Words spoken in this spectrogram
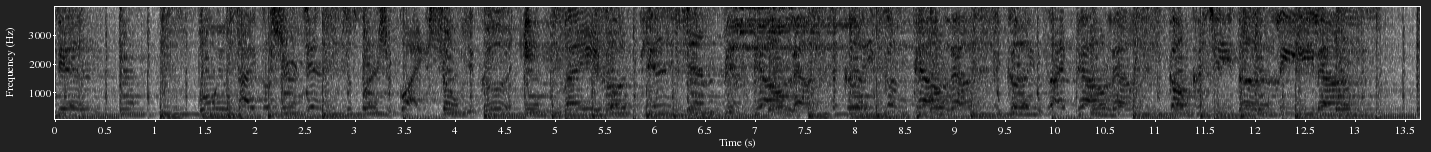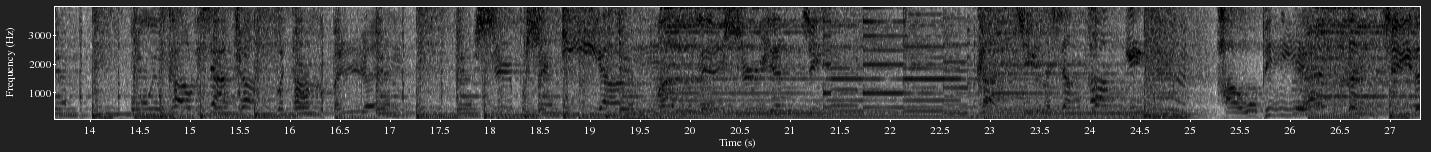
点。不用太多时间，就算是怪兽也可以美若天仙。变漂亮，可以更漂亮，可以再漂亮，高科技的力量。不用考虑下场，管他和本人是不是一样，满脸是眼睛。看起来像苍蝇，毫无 PS 痕迹的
